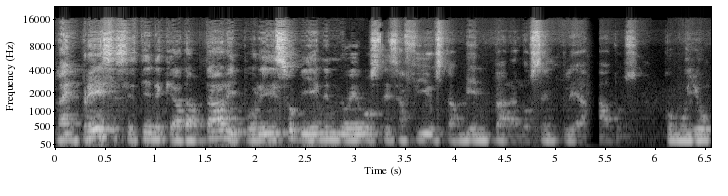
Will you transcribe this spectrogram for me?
la empresa se tiene que adaptar y por eso vienen nuevos desafíos también para los empleados, como yo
